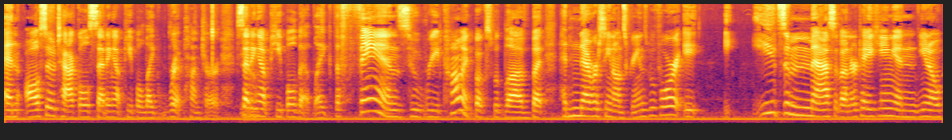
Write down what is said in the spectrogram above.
and also tackle setting up people like Rip Hunter, setting up people that like the fans who read comic books would love but had never seen on screens before. It it, it's a massive undertaking and you know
